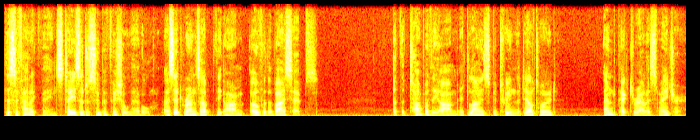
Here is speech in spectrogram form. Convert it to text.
The cephalic vein stays at a superficial level as it runs up the arm over the biceps. At the top of the arm it lies between the deltoid and pectoralis major.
